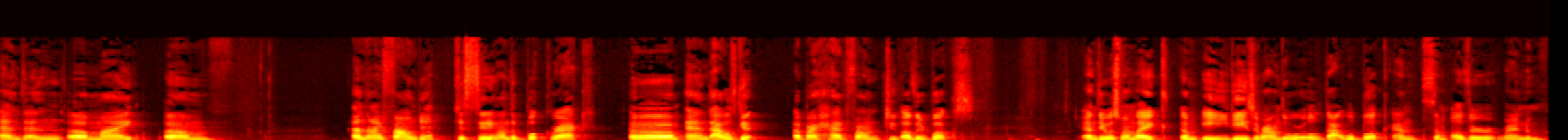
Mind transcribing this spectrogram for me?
And then uh, my um. And then I found it just sitting on the book rack. Um, and I was get. I had found two other books. And there was one like um 80 days around the world that book and some other random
